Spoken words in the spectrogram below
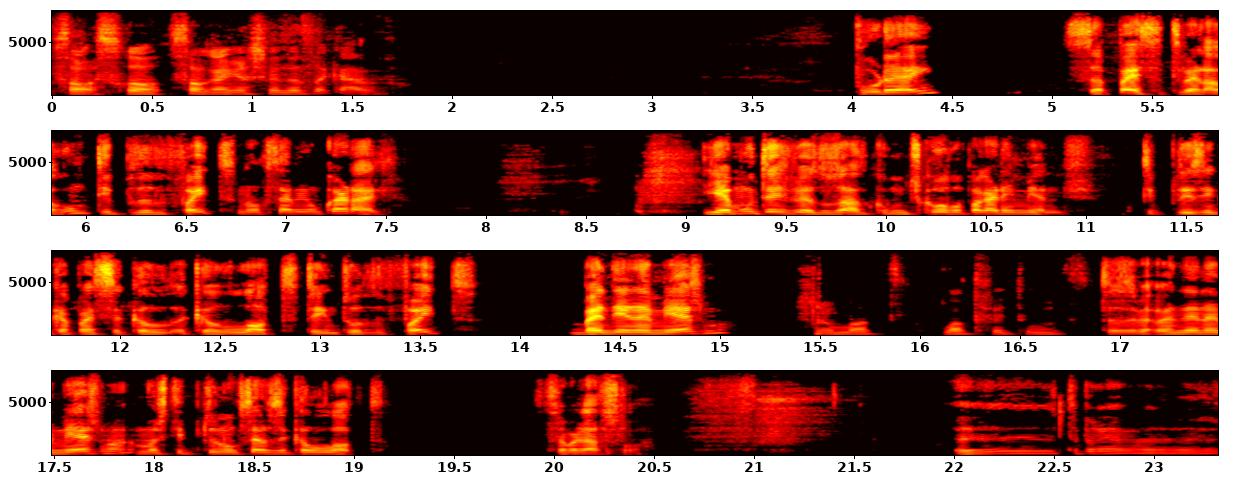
só, só, só ganhas as vendas a casa. Porém, se a peça tiver algum tipo de defeito, não recebem um caralho. E é muitas vezes usado como desculpa para pagarem menos. Tipo, dizem que a peça, aquele, aquele lote tem todo defeito, vendem na mesma, O lote, lote feituoso. estás a ver? Vendem na mesma, mas tipo, tu não recebes aquele lote. Se trabalhasses lá. Eh, trabalhar-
